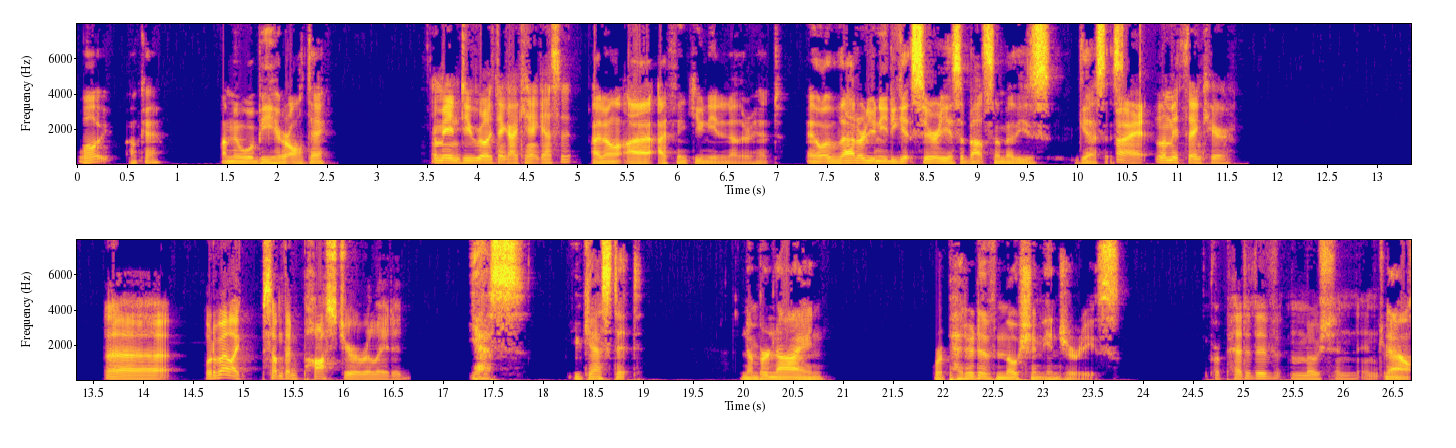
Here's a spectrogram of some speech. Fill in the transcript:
Well, okay. I mean, we'll be here all day. I mean, do you really think I can't guess it? I don't. I, I think you need another hint. And that, or you need to get serious about some of these guesses. All right, let me think here. Uh, what about like something posture related? Yes, you guessed it. Number nine. Repetitive motion injuries. Repetitive motion injuries. Now-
